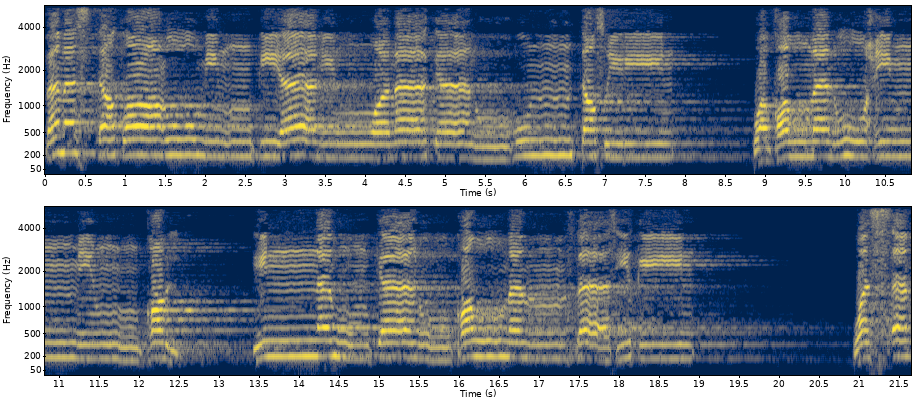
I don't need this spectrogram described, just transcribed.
فما استطاعوا من قيام وما كانوا منتصرين وقوم نوح من قبل إنهم كانوا قوما فاسقين والسماء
